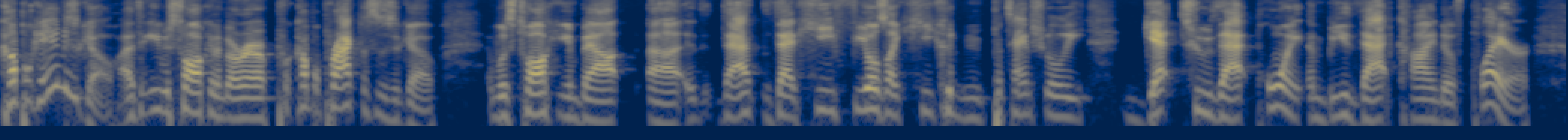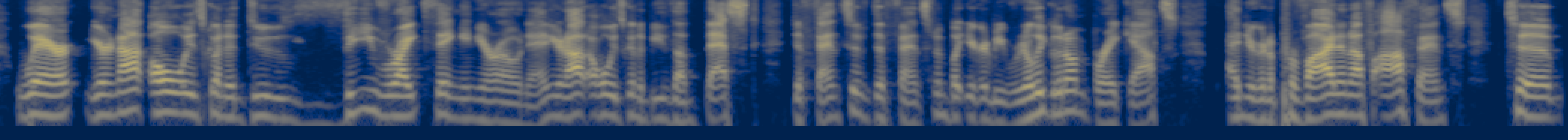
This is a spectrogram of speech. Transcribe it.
a couple games ago. I think he was talking about, or a couple practices ago, was talking about uh, that that he feels like he could potentially get to that point and be that kind of player where you're not always going to do the right thing in your own end. You're not always going to be the best defensive defenseman, but you're going to be really good on breakouts and you're going to provide enough offense to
